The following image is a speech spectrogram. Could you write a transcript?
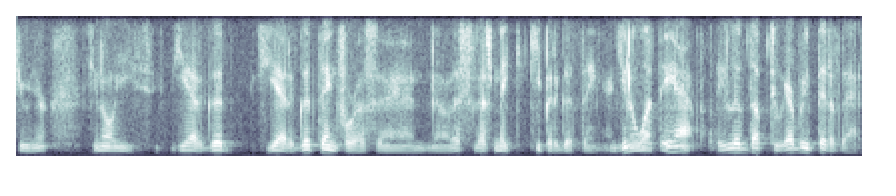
Junior. You know, he he had a good he had a good thing for us, and you know, let's let's make keep it a good thing. And you know what? They have. They lived up to every bit of that.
